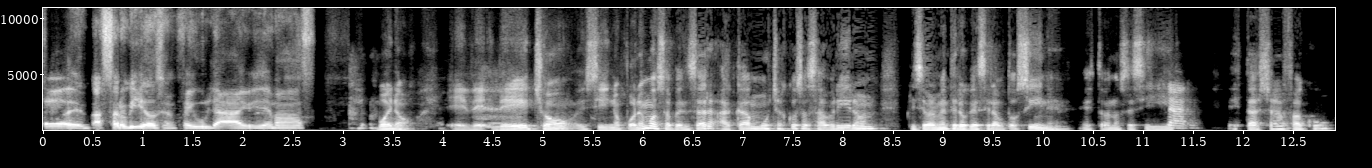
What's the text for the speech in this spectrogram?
de hacer videos en Facebook Live y demás. Bueno, eh, de, de hecho, si nos ponemos a pensar, acá muchas cosas abrieron, principalmente lo que es el autocine. Esto no sé si Claro. está ya, Facu,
